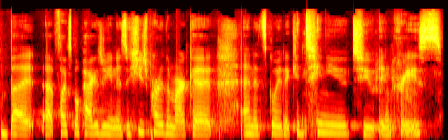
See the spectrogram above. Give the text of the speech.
but uh, flexible packaging is a huge part of the market and it's going to continue to increase.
